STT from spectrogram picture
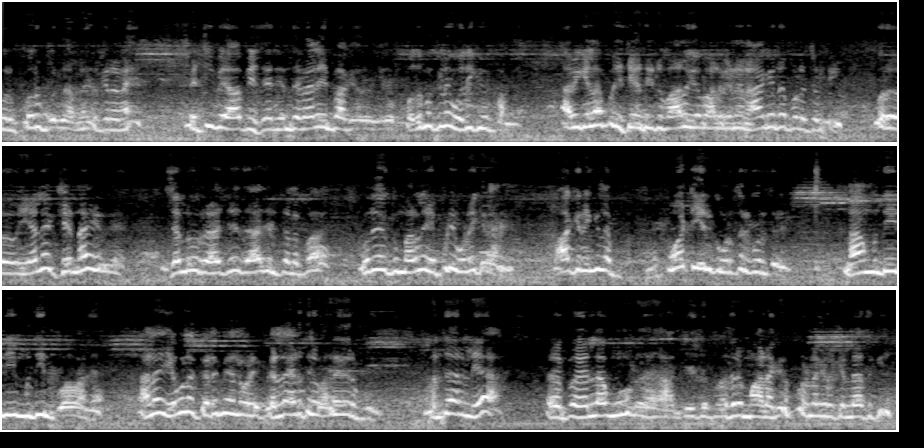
ஒரு பொறுப்பு இல்லாமல் இருக்கிறவன் வெற்றி ஆஃபீஸர் எந்த வேலையும் பார்க்கறவங்க பொதுமக்களே ஒதுக்கி வைப்பாங்க. அவங்கெல்லாம் போய் சேர்ந்துக்கிட்டு வாழ்க வாழ்கன்னு நாங்கள் என்ன பண்ண சொல்லி ஒரு எலெக்ஷன்னா இவங்க செல்லூர் ராஜு ராஜன் தலைப்பா உதயகுமாரில் எப்படி உழைக்கிறாங்க? பார்க்குறீங்களா போட்டி இருக்கும் ஒருத்தருக்கு ஒருத்தர். நான் முந்தி நீ முந்தின்னு போவாங்க. ஆனால் எவ்வளோ கடுமையான உழைப்பு? எல்லா இடத்துலையும் வரவேற்பு. வந்தார் இல்லையா? இப்போ எல்லா மூணு அஞ்சு இது மதுரை மாநகர் புறநகருக்கு எல்லாத்துக்கும்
